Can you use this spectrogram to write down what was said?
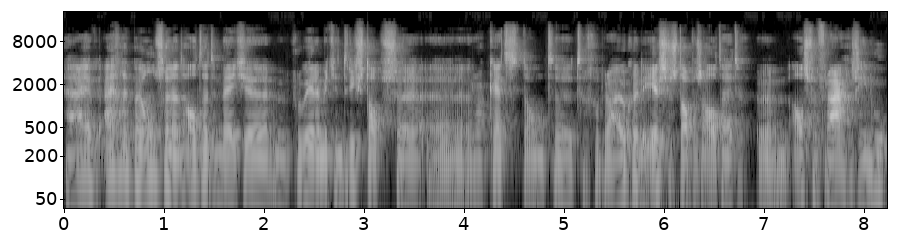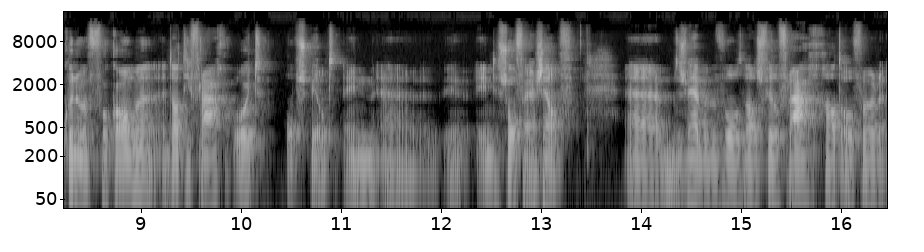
Ja, eigenlijk bij ons zijn het altijd een beetje, we proberen een beetje een drie-staps uh, raket dan te, te, gebruiken. De eerste stap is altijd, uh, als we vragen zien, hoe kunnen we voorkomen dat die vraag ooit opspeelt in, in de software zelf. Dus we hebben bijvoorbeeld wel eens veel vragen gehad over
